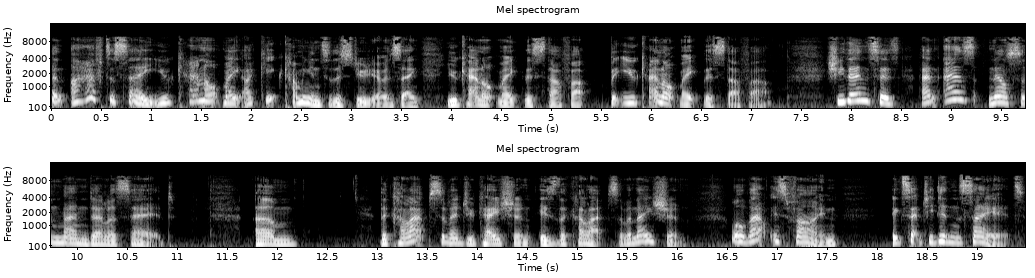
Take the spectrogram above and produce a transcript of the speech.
And I have to say, you cannot make. I keep coming into the studio and saying, you cannot make this stuff up, but you cannot make this stuff up. She then says, and as Nelson Mandela said, um, the collapse of education is the collapse of a nation. Well, that is fine, except he didn't say it.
